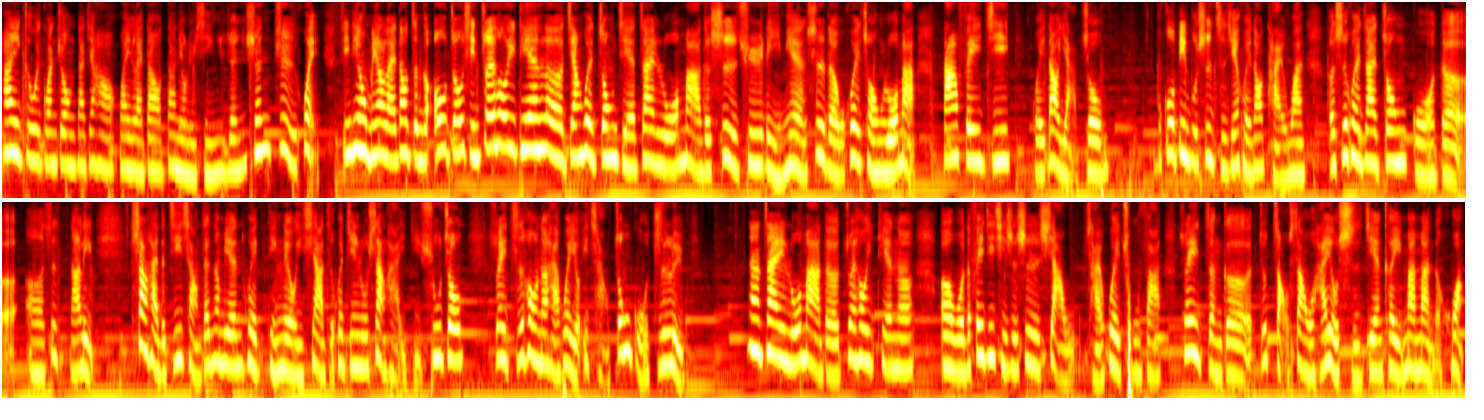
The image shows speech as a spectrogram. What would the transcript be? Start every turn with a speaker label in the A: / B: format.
A: 嗨，各位观众，大家好，欢迎来到大牛旅行人生智慧。今天我们要来到整个欧洲行最后一天了，将会终结在罗马的市区里面。是的，我会从罗马搭飞机回到亚洲，不过并不是直接回到台湾，而是会在中国的呃是哪里？上海的机场在那边会停留一下子，会进入上海以及苏州，所以之后呢还会有一场中国之旅。那在罗马的最后一天呢，呃，我的飞机其实是下午才会出发，所以整个就早上我还有时间可以慢慢的晃。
